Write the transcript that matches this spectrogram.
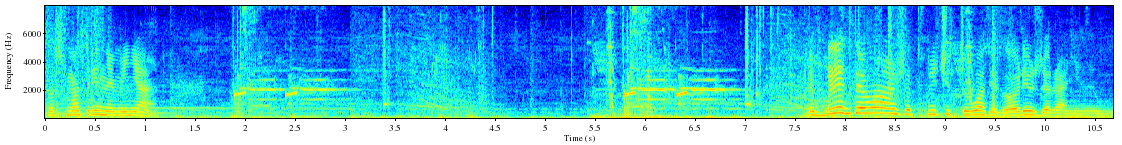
Посмотри на меня. Да блин, ты можешь отключиться. Вот, я говорю уже раненый.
